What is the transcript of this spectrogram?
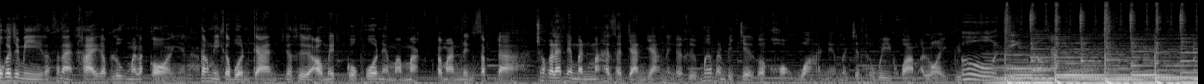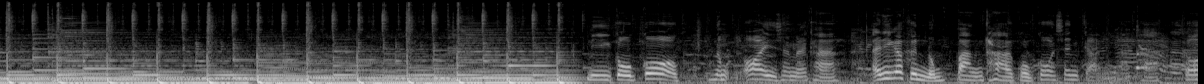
ก้ก็จะมีลักษณะคล้ายกับลูกมะละกออย่างเงี้ยครับต้องมีกระบวนการก็คือเอาเม็ดโกโก้เนี่ยมาหมักประมาณ 1 สัปดาห์ ช็อกโกแลตเนี่ยมันมหัศจรรย์อย่างหนึ่งก็คือ เมื่อมันไปเจอกับของหวานเนี่ยมันจะทวีความอร่อยขึ้น โอ้จริงเหรอมีโกโก้น้ำอ้อยใช่ไหมคะ อันนี้ก็คือขนมปังทาโกโก้เช่นกันนะคะ ก็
